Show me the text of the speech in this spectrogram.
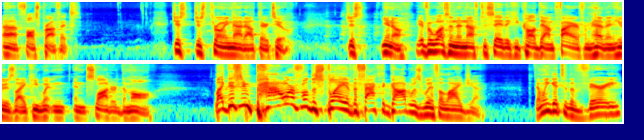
uh, false prophets. Just, just throwing that out there too. Just you know, if it wasn't enough to say that he called down fire from heaven, he was like, he went and, and slaughtered them all. Like this powerful display of the fact that God was with Elijah. But then we get to the very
